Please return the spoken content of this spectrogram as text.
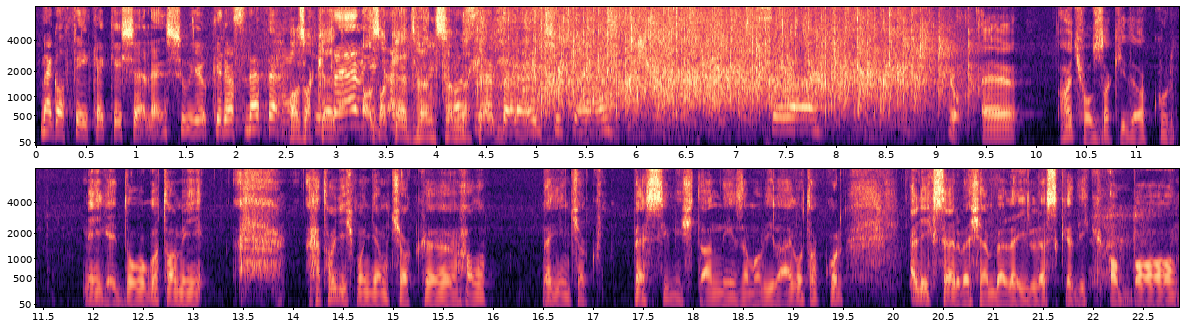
meg a fékek és ellensúlyok. Én azt ne az a, ked, el, az a kedvencem azt nekem. ne felejtsük el. Szóval... Jó, eh, hagyj hozzak ide akkor még egy dolgot, ami, hát hogy is mondjam, csak ha megint csak pessimistán nézem a világot, akkor elég szervesen beleilleszkedik abba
